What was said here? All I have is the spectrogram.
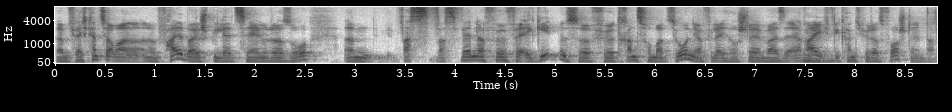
Ähm, vielleicht kannst du auch mal ein Fallbeispiel erzählen oder so. Ähm, was, was werden da für, für Ergebnisse, für Transformationen ja vielleicht auch stellenweise erreicht? Mhm. Wie kann ich mir das vorstellen dann?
